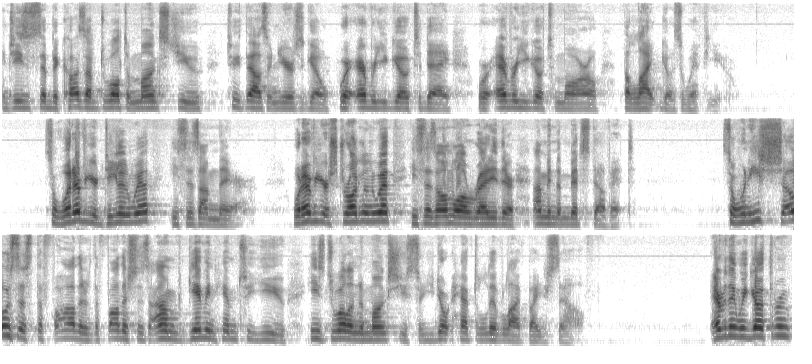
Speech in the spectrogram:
And Jesus said, Because I've dwelt amongst you 2,000 years ago, wherever you go today, wherever you go tomorrow, the light goes with you. So, whatever you're dealing with, he says, I'm there. Whatever you're struggling with, he says, I'm already there. I'm in the midst of it. So, when he shows us the Father, the Father says, I'm giving him to you. He's dwelling amongst you, so you don't have to live life by yourself. Everything we go through,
